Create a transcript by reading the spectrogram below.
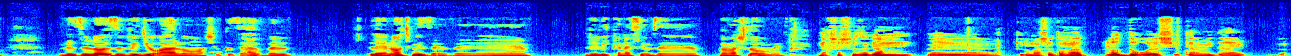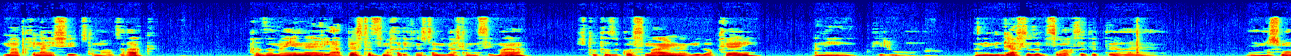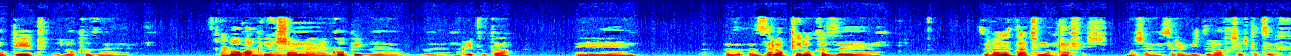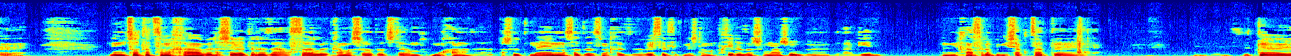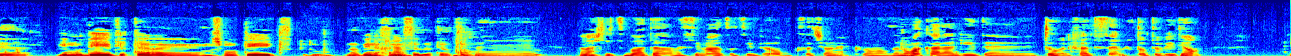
וזה לא איזה וידאו על או משהו כזה, אבל ליהנות מזה, ו... בלי להיכנס עם זה ממש לעומק. אני חושב שזה גם, אה, כאילו מה שאת אומרת, לא דורש יותר מדי מהבחינה האישית, זאת אומרת, זה רק כזה מעין אה, לאפס את עצמך לפני שאתה ניגש למשימה, לשתות איזה כוס מים, להגיד אוקיי, אני כאילו, אני ניגש לזה בצורה קצת יותר אה, אה משמעותית, ולא כזה כן, בואו רק נרשום זה... אה, קופי ו... ונריץ אותו. אה, אז, אז זה לא כאילו כזה, זה לא איזה תעצומות נפש, מה שאני מנסה להגיד, זה לא עכשיו שאתה צריך אה, למצוא את עצמך ולשבת על איזה הרסה לכמה שעות עד שאתה מוכן לזה, זה פשוט מעין לעשות את עצמך איזה ריסט לפני שאתה מתחיל איזשהו משהו ולהגיד, אני נכנס אליו בגישה קצת אה, יותר אה, לימודית, יותר משמעותית, כאילו להבין איך כן. אני עושה את זה יותר טוב. ממש לצבוע את המשימה הזאת באור קצת שונה. כלומר, זה נורא קל להגיד, אה, טוב, אני חייבת לסיים לכתוב את הוידאו,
